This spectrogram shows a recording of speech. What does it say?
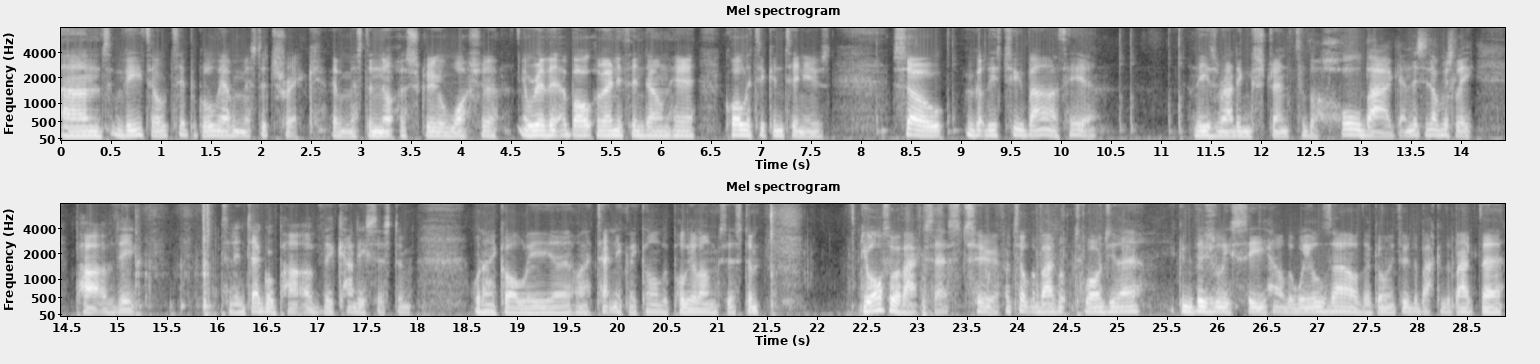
and Veto, typical, they haven't missed a trick. They haven't missed a nut, a screw, a washer, a rivet, a bolt or anything down here. Quality continues. So we've got these two bars here these are adding strength to the whole bag and this is obviously part of the it's an integral part of the caddy system what I call the uh, what I technically call the pulley along system you also have access to if I tilt the bag up towards you there you can visually see how the wheels are they're going through the back of the bag there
